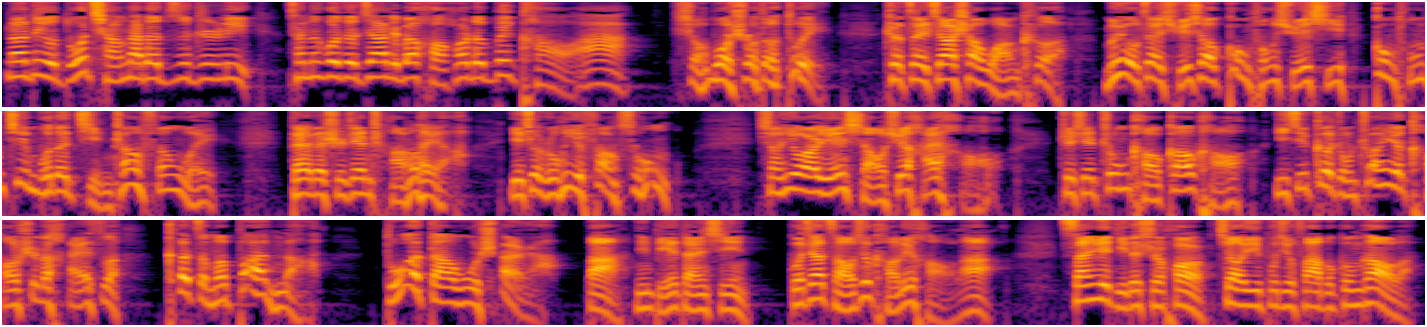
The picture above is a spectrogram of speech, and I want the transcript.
那得有多强大的自制力，才能够在家里边好好的备考啊？小莫说的对，这再加上网课，没有在学校共同学习、共同进步的紧张氛围，待的时间长了呀，也就容易放松。像幼儿园、小学还好，这些中考、高考以及各种专业考试的孩子可怎么办呢？多耽误事儿啊！爸，您别担心，国家早就考虑好了，三月底的时候，教育部就发布公告了。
